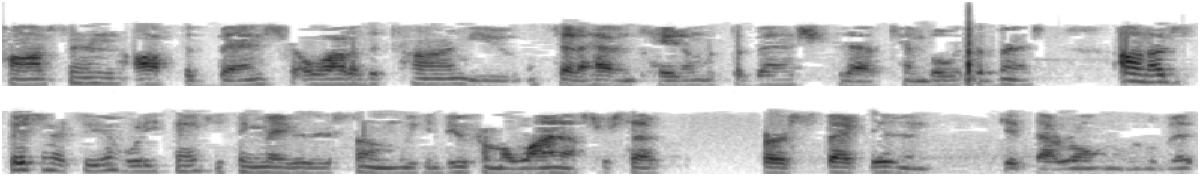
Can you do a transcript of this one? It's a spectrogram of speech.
Thompson off the bench a lot of the time. You instead of having Tatum with the bench, you could have Kemba with the bench. I don't know, just pitching it to you. What do you think? You think maybe there's something we can do from a lineup perspective and get that rolling a little bit?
